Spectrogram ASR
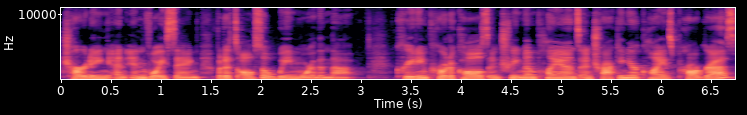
charting, and invoicing, but it's also way more than that. creating protocols and treatment plans and tracking your clients' progress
